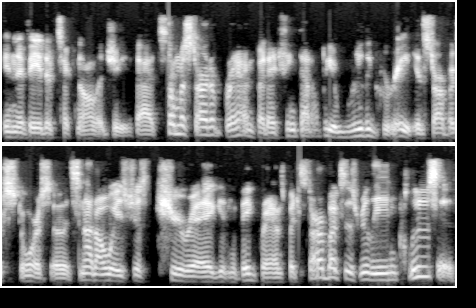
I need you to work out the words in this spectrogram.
innovative technology that's from a startup brand, but I think that'll be really great in Starbucks stores. So, it's not always just Keurig and the big brands, but Starbucks is really inclusive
